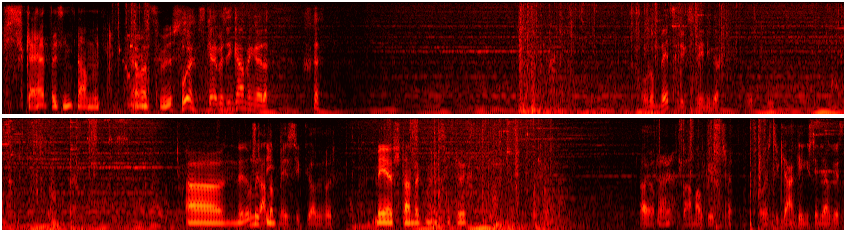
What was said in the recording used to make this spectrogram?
Skype ist incoming. Ja, du willst. Das Gelbe ist incoming, Alter. Metz kriegst du weniger. Das ist Äh, nicht unbedingt. Standardmäßig, glaube ich halt. Mehr standardmäßig kriegst. Ah ja, warm August. Aber jetzt die kleinen Gegenstände August.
